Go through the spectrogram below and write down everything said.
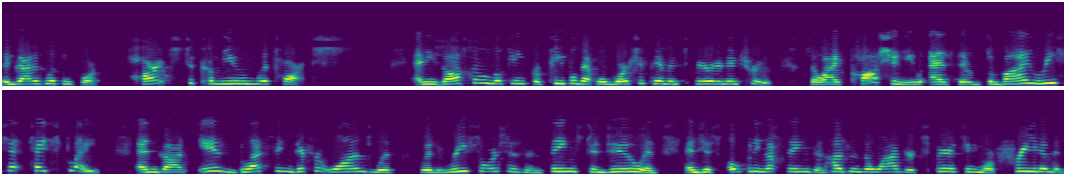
that God is looking for: hearts to commune with hearts. And he's also looking for people that will worship him in spirit and in truth. So I caution you as the divine reset takes place, and God is blessing different ones with with resources and things to do and, and just opening up things and husbands and wives are experiencing more freedom and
